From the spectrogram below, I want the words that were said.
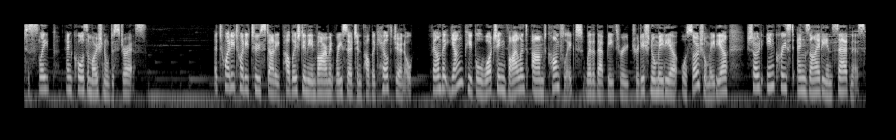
to sleep, and cause emotional distress. A 2022 study published in the Environment Research and Public Health Journal found that young people watching violent armed conflict, whether that be through traditional media or social media, showed increased anxiety and sadness.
